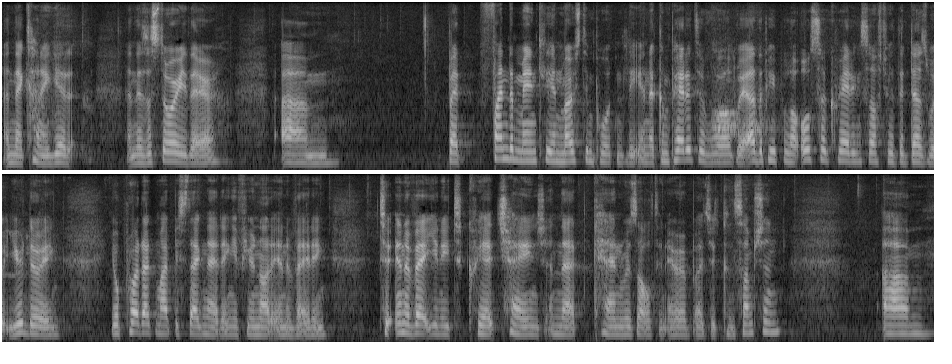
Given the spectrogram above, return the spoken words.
and they kind of get it. And there's a story there. Um, but fundamentally and most importantly, in a competitive world where other people are also creating software that does what you're doing, your product might be stagnating if you're not innovating. To innovate, you need to create change, and that can result in error budget consumption. Um,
